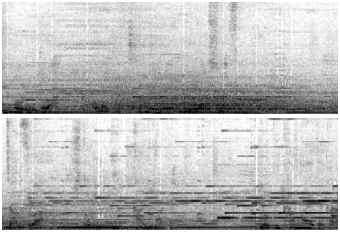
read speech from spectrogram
地球のルートはこのタッチパネルで入力しますチャンスは1人1回だけよく考えてから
